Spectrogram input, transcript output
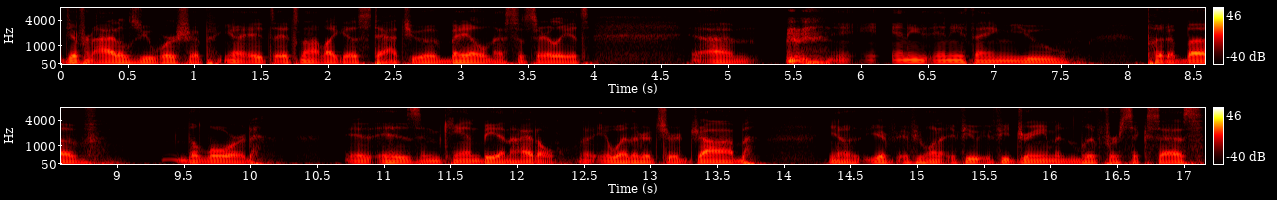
different idols you worship. You know, it's it's not like a statue of Baal necessarily. It's um, any anything you put above the Lord is and can be an idol. Uh, whether it's your job, you know, if you want, if you if you dream and live for success,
